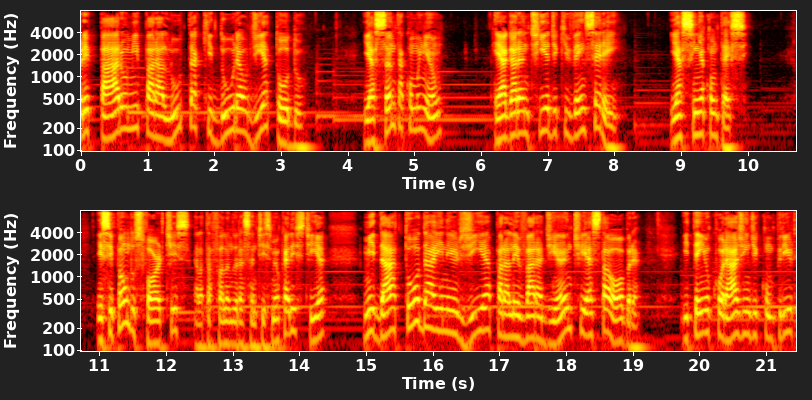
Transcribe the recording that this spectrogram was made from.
preparo-me para a luta que dura o dia todo. E a Santa Comunhão é a garantia de que vencerei. E assim acontece. Esse pão dos fortes, ela está falando da Santíssima Eucaristia, me dá toda a energia para levar adiante esta obra e tenho coragem de cumprir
